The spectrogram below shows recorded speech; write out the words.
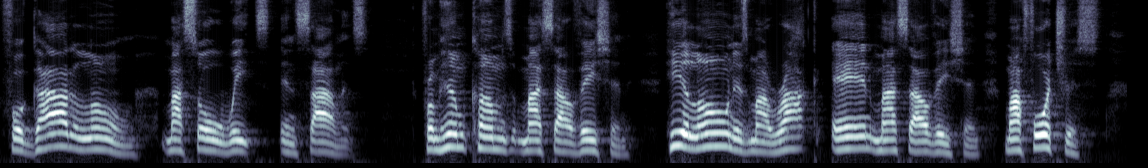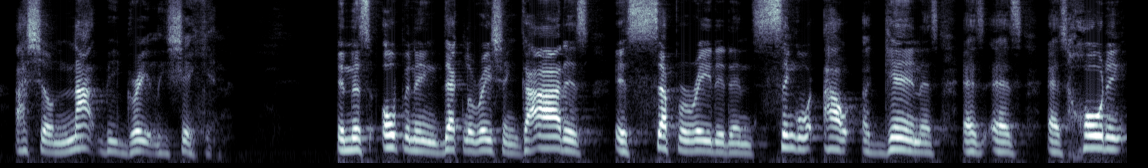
For God alone my soul waits in silence. From him comes my salvation. He alone is my rock and my salvation, my fortress. I shall not be greatly shaken. In this opening declaration, God is, is separated and singled out again as, as, as, as holding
